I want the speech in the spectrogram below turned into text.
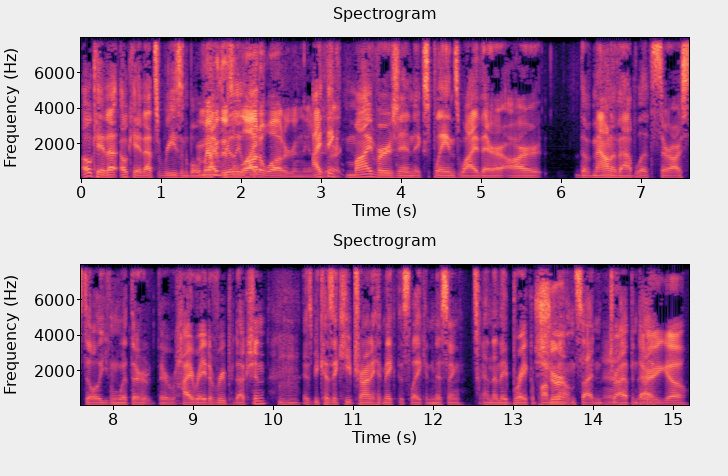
Okay, that okay, that's reasonable. but I there's really a lot like- of water in the I think my version explains why there are the amount of aboleths there are still, even with their their high rate of reproduction, Mhm. is because they keep trying to hit, make this lake and missing, and then they break upon Sure. the mountainside and Yeah, dry up and die. There you go.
